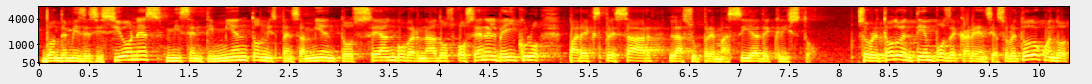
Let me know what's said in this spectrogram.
donde mis decisiones, mis sentimientos, mis pensamientos sean gobernados o sean el vehículo para expresar la supremacía de Cristo? Sobre todo en tiempos de carencia, sobre todo cuando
